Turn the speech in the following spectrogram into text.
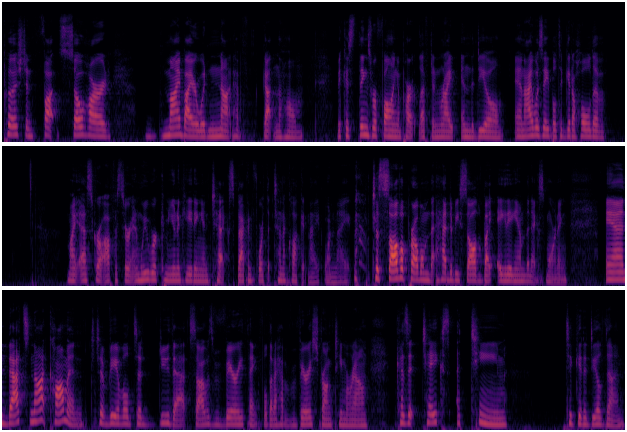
pushed and fought so hard, my buyer would not have gotten the home because things were falling apart left and right in the deal. And I was able to get a hold of my escrow officer, and we were communicating in text back and forth at 10 o'clock at night one night to solve a problem that had to be solved by 8 a.m. the next morning. And that's not common to be able to do that. So I was very thankful that I have a very strong team around because it takes a team to get a deal done.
